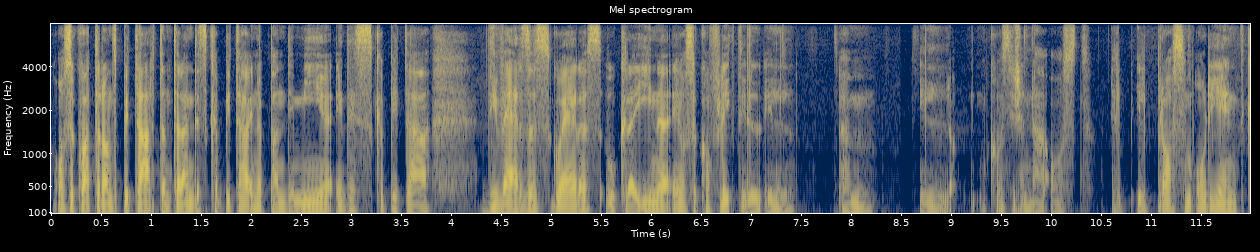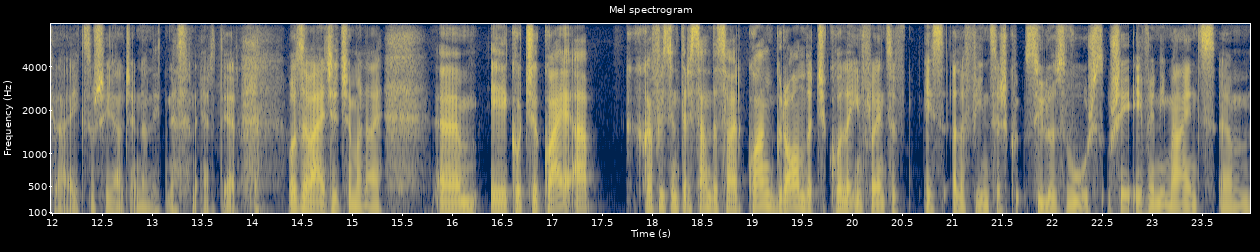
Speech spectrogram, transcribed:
Osa qua transpitar tantarant des capita in a pandemia e des capita diversas guerras, Ucraina e osa conflict il il um, il cosa si dice na ost il, il prossimo orient crea ex so schea c'è una litnia son RTR cosa vai c'è manai. Um, e co c'è qua a qua fis interessante saber quan grande c'è quella influenza es alla fin sa sulos vurs o che eveniments um,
